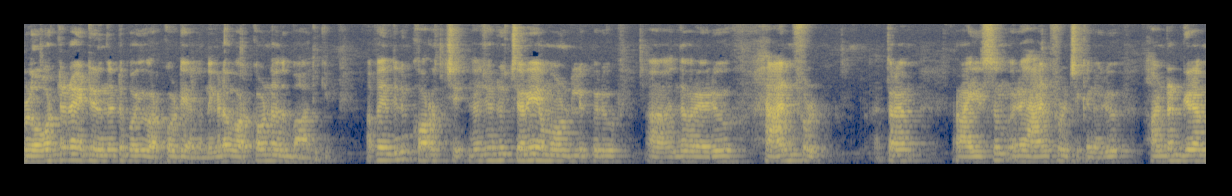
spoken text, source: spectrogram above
ബ്ലോട്ടഡ് ആയിട്ട് ഇരുന്നിട്ട് പോയി വർക്കൗട്ട് ചെയ്യാനല്ലോ നിങ്ങളുടെ വർക്കൗട്ടിനെ അത് ബാധിക്കും. അപ്പൊ എന്തെങ്കിലും കുറച്ച്. എന്ന് വെച്ചാൽ ഒരു ചെറിയ എമൗണ്ടിൽ ഇപ്പൊ ഒരു എന്താ പറയാ ഒരു ഹാൻഡ്ഫുൾ അത്രയും റൈസും ഒരു ഹാൻഡ്ഫുൾ ചിക്കനും ഒരു ഹൺഡ്രഡ് ഗ്രാം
